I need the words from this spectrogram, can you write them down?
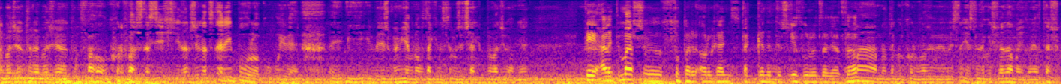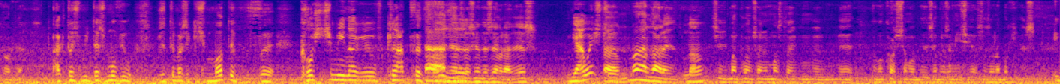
e, będzie, które będzie to trwało, kurwa, 40, na przykład 4,5 roku, chuj wie. I, i, będziesz mnie w takim stylu życia, jak prowadziłem, nie? Ty, ale ty masz e, super organizm tak genetycznie z urodzenia, co? Mam, no tego kurwa, jestem, tego świadomy i to ja też kurwa. A ktoś mi też mówił, że ty masz jakiś motyw z kośćmi na, w klatce, co? Tak, że... że się do żebra, wiesz? Miałeś, czy? Tam, mam dalej. No. Czyli mam połączony mostem, y, taką kością, bo żebra, że mi się wsadzą na boki, wiesz? I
